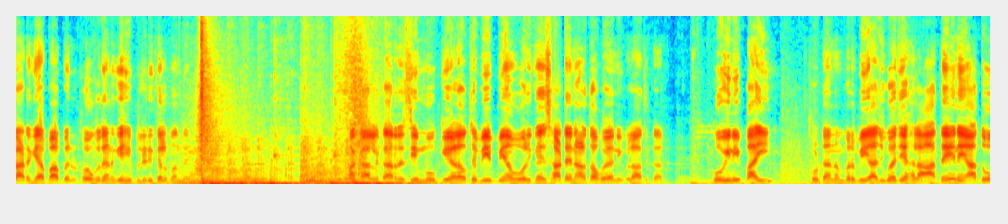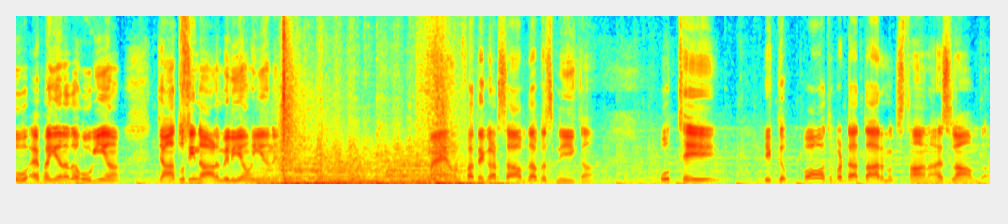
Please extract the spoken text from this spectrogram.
ਘਟ ਗਿਆ, ਬਾਬੇ ਨੂੰ ਠੋਕ ਦੇਣਗੇ ਹੀ ਪੋਲੀਟੀਕਲ ਬੰਦੇ। ਆਪਾਂ ਗੱਲ ਕਰ ਰਹੇ ਸੀ ਮੋਗੇ ਵਾਲਾ, ਉੱਥੇ ਬੀਬੀਆਂ ਬੋਲ ਰਹੀਆਂ ਸਾਡੇ ਨਾਲ ਤਾਂ ਹੋਇਆ ਨਹੀਂ ਬਲਾਤਕਾਰ। ਕੋਈ ਨਹੀਂ ਭਾਈ, ਤੁਹਾਡਾ ਨੰਬਰ ਵੀ ਆ ਜਾਊਗਾ, ਜੇ ਹਾਲਾਤ ਇਹ ਨੇ ਆ ਦੋ ਐਫ ਆਈ ਆਰਾਂ ਤਾਂ ਹੋ ਗਈਆਂ, ਜਾਂ ਤੁਸੀਂ ਨਾਲ ਮਿਲੀਆਂ ਹੋਈਆਂ ਨੇ। ਮੈਂ ਹੁਣ ਫਤਿਹਗੜ੍ਹ ਸਾਹਿਬ ਦਾ ਵਸਨੀਕ ਆ ਉੱਥੇ ਇੱਕ ਬਹੁਤ ਵੱਡਾ ਧਾਰਮਿਕ ਸਥਾਨ ਆ ਇਸਲਾਮ ਦਾ।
